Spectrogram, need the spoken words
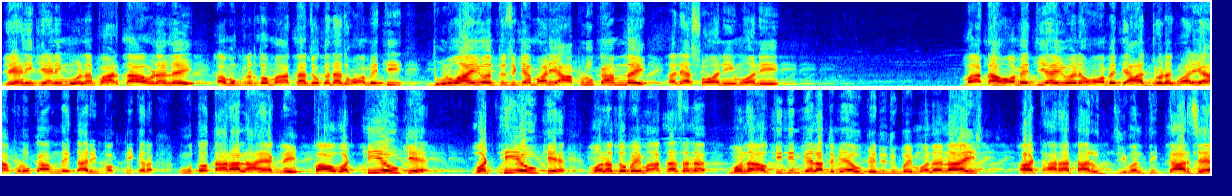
રેણી કેણી મોને પાડતા આવડે નહીં. અમુક તો માતા જો કદાચ હોમેથી ધૂણવા આવી હોય તો શું કે મારી આપણું કામ નહીં. અલ્યા, સોની મોની. માતા હોમેથી આવી હોય ને હોમેથી હાથ જોડે મારી આપણું કામ નહીં, તારી ભક્તિ કરા. હું તો તારા લાયક નહીં. પાવ વટ્ટી એવું કે વટ્ટી એવું કે. મને તો ભાઈ માતા છે ને, મને આવતી હતી ને પેલા તો મેં એવું કહી દીધું, ભાઈ, મને ના આવીશ હટ હારા તારું જીવન ધિક્કાર છે.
